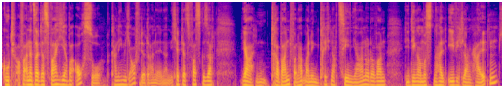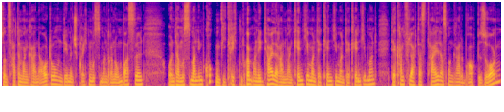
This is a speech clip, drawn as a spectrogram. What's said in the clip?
gut, auf der anderen Seite, das war hier aber auch so. Kann ich mich auch wieder daran erinnern. Ich hätte jetzt fast gesagt, ja, ein Trabant, wann hat man den gekriegt? Nach zehn Jahren oder wann? Die Dinger mussten halt ewig lang halten, sonst hatte man kein Auto und dementsprechend musste man dran rumbasteln. Und da musste man eben gucken, wie kriegt, bekommt man die Teile ran. Man kennt jemand, der kennt jemand, der kennt jemand. Der kann vielleicht das Teil, das man gerade braucht, besorgen.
